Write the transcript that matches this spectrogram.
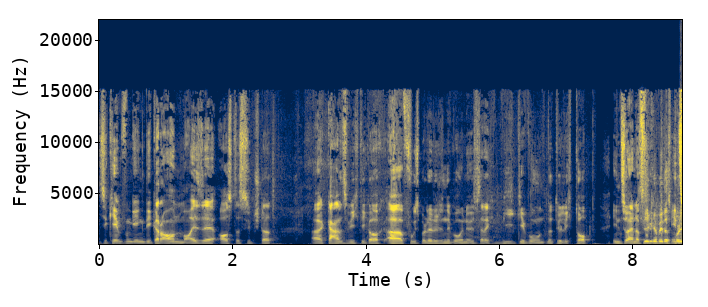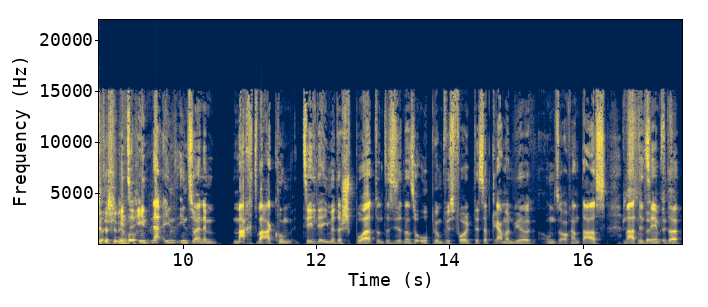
Sie kämpfen gegen die grauen Mäuse aus der Südstadt. Äh, ganz wichtig auch, äh, fußballerisches Niveau in Österreich, wie gewohnt natürlich top. In so einer Circa wie das in politische in, so- Niveau. in, na, in, in so einem Machtvakuum zählt ja immer der Sport und das ist ja dann so Opium fürs Volk, deshalb klammern wir uns auch an das. Martin du denn? Senfter.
